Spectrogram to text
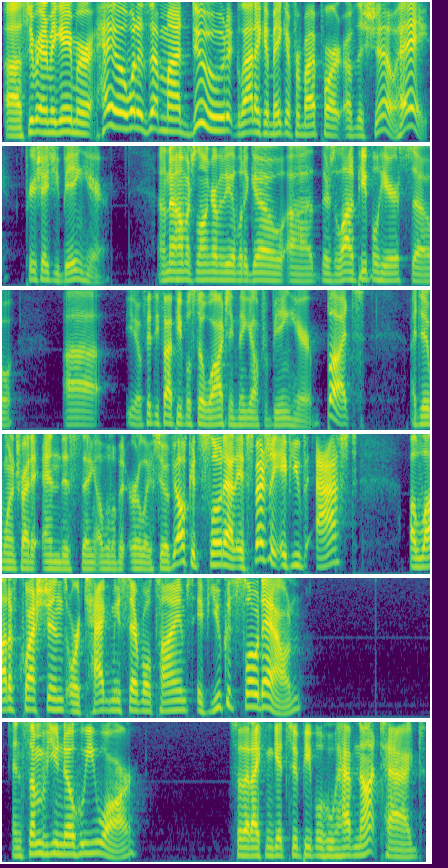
Uh, Super Anime Gamer, hey, what is up, my dude? Glad I could make it for my part of the show. Hey, appreciate you being here. I don't know how much longer I'm gonna be able to go. Uh, there's a lot of people here, so uh, you know, 55 people still watching. Thank y'all for being here. But I did want to try to end this thing a little bit early. So if y'all could slow down, especially if you've asked a lot of questions or tag me several times, if you could slow down, and some of you know who you are, so that I can get to people who have not tagged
